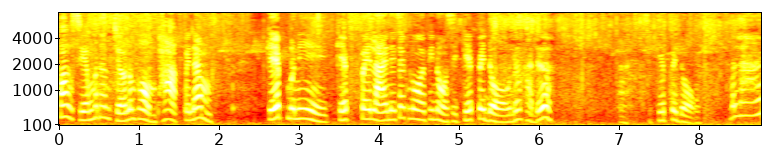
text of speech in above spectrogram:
ฟังเสียงมาดามแจวน้ำหอมพากไปนํเก็บมือนี้เก็บไปหลายในจักหน่อยพี่น้องสิเก็บไปดองเด้อค่ะเด้อเก็บไปดอง มันหลาย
